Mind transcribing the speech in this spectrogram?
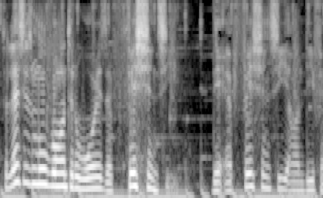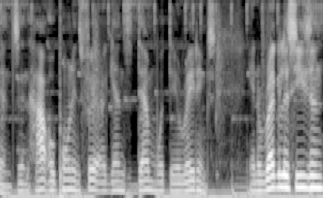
So let's just move on to the Warriors' efficiency. Their efficiency on defense and how opponents fare against them with their ratings. In the regular season,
